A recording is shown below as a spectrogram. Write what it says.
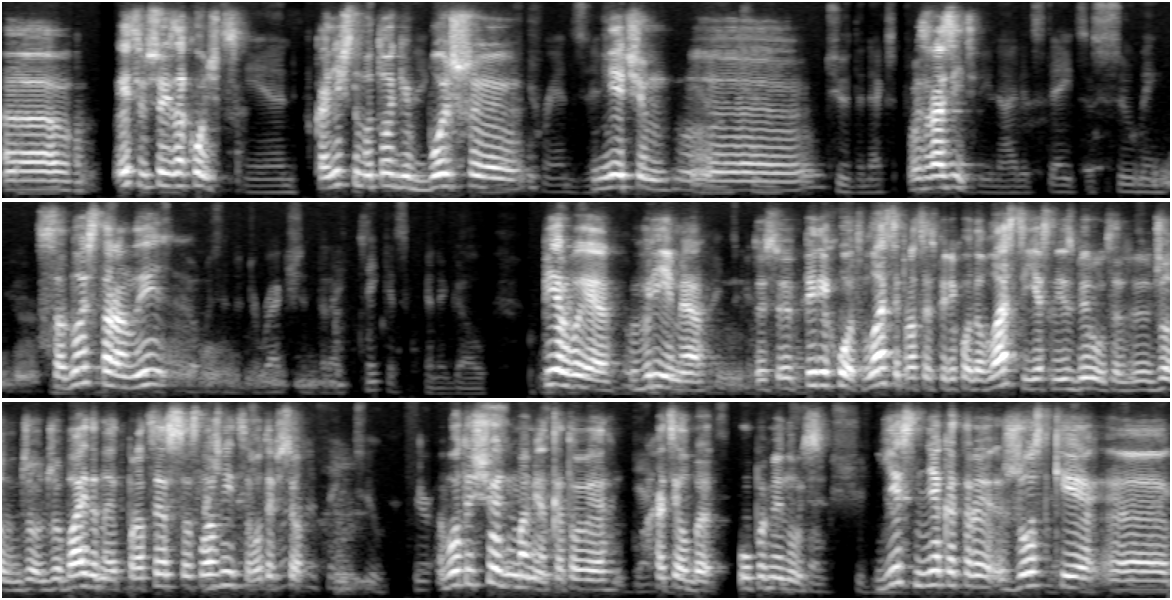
э, этим все и закончится. В конечном итоге больше нечем э, возразить. С одной стороны, первое время, то есть э, переход власти, процесс перехода власти, если изберут Джо, Джо, Джо Байдена, этот процесс осложнится, вот и все. Вот еще один момент, который я хотел бы упомянуть. Есть некоторые жесткие э,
